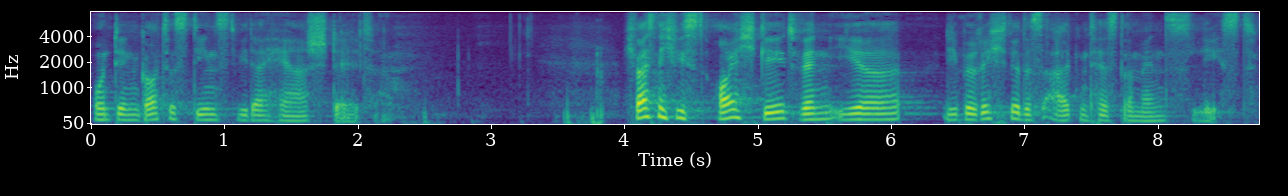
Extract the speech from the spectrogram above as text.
und den Gottesdienst wieder herstellte. Ich weiß nicht, wie es euch geht, wenn ihr die Berichte des Alten Testaments lest.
